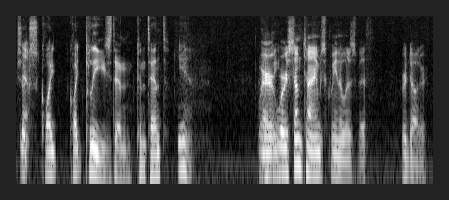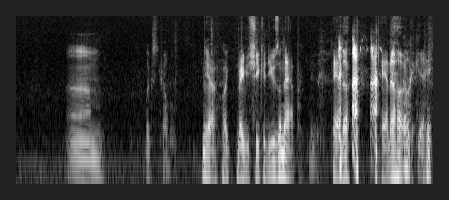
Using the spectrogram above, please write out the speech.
she looks quite quite pleased and content. Yeah. Where Happy. where sometimes Queen Elizabeth, her daughter, um, looks troubled. Yeah, like maybe she could use a nap and a and a hug. Okay,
